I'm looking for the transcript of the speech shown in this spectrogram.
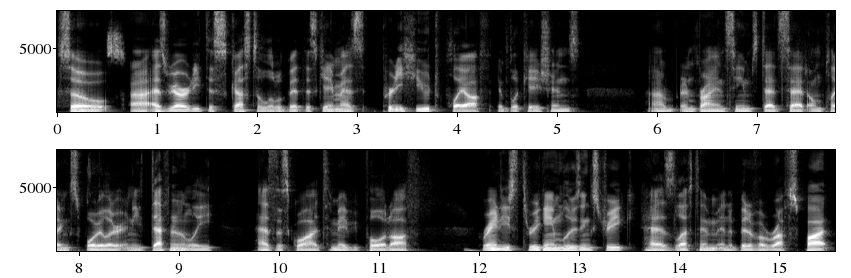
So, uh, as we already discussed a little bit, this game has pretty huge playoff implications. Uh, and Brian seems dead set on playing spoiler, and he definitely has the squad to maybe pull it off. Randy's three game losing streak has left him in a bit of a rough spot,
